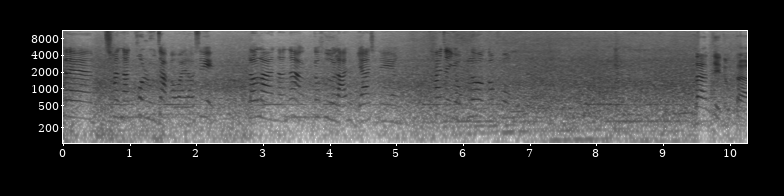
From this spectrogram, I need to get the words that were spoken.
แต่ฉันนัดคนรู้จักเอาไว้แล้วสิ แล้วร้านนั้นน่ะก็คือร้านของย่าฉันเอง ถ้าจะยกเลิกก็คง นั่นสิตุ๊กตา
